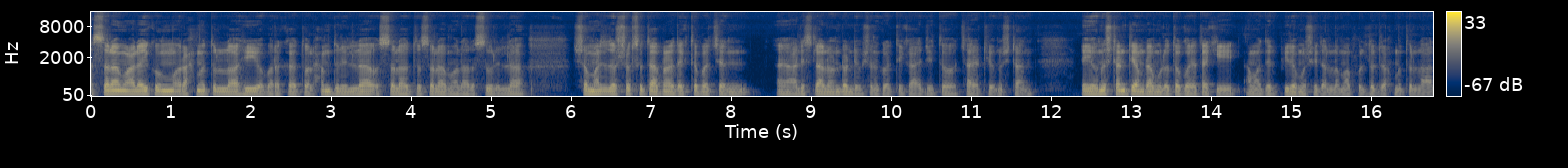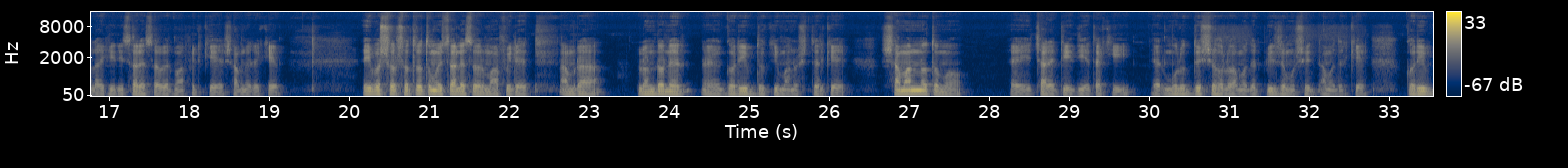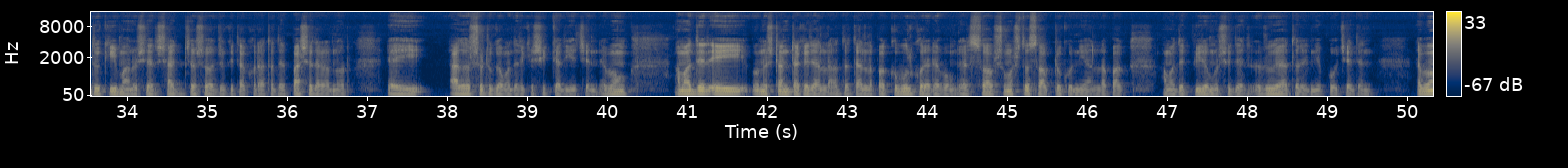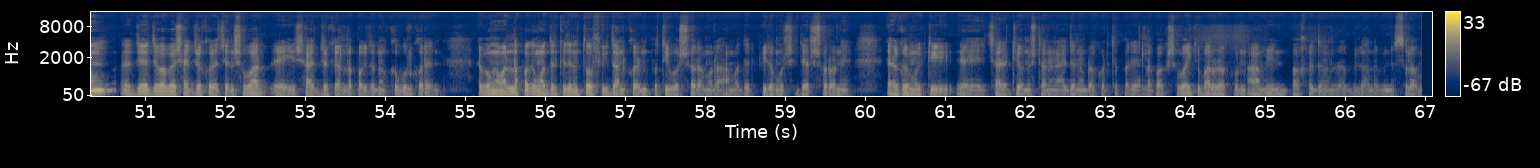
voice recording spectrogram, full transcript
আসসালামু আলাইকুম রহমতুল্লাহি ওবরাকাত। আলহামদুলিল্লাহ ওসালাতাম আল্লাহ রসুলিল্লাহ। সম্মানিত দর্শক শ্রোতা, আপনারা দেখতে পাচ্ছেন আলিসলা লন্ডন ডিভিশন কর্তৃক আয়োজিত চারটি অনুষ্ঠান। এই অনুষ্ঠানটি আমরা মূলত করে থাকি আমাদের পীর মুর্শিদ আল্লামা ফুলতুল রহমতুল্লাহ আলাহি ইসালে সাহেবের মাহফিলকে সামনে রেখে। এই বছর সতেরোতম ইসালে সাহেবের মাহফিলে আমরা লন্ডনের গরিব দুঃখী মানুষদেরকে সামান্যতম, এই, চারিটি দিয়ে থাকি। এর মূল উদ্দেশ্য হলো আমাদের পীর মুর্শিদ আমাদেরকে গরিব দুঃখী মানুষের সাহায্য সহযোগিতা করা, তাদের পাশে দাঁড়ানোর এই আদর্শটুকু আমাদেরকে শিক্ষা দিয়েছেন এবং আমাদের এই অনুষ্ঠানটাকে যে আল্লাহ তাতে আল্লাপাক কবুল করেন এবং এর সব সমস্ত সবটুকু নিয়ে আল্লাপাক আমাদের প্রিয় মুর্শিদের রুয়ে আতরে নিয়ে পৌঁছে দেন। এবং যে যেভাবে সাহায্য করেছেন, সবার এই সাহায্যকে আল্লাপাক যেন কবুল করেন এবং আল্লাপাক আমাদেরকে যেন তৌফিক দান করেন প্রতি বছর আমরা আমাদের প্রিয় মুর্শিদের স্মরণে এরকম একটি চারিটি অনুষ্ঠানের আয়োজন আমরা করতে পারি। আল্লাপাক সবাইকে ভালো রাখুন। আমিন। ওয়াহিদ রাবিল আলমিন। আসসালাম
